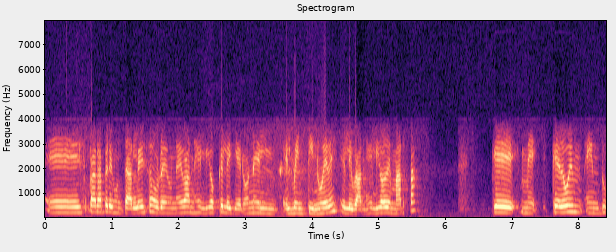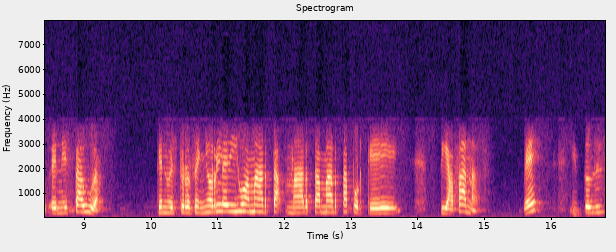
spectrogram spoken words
es para preguntarle sobre un evangelio que leyeron el, el 29, el evangelio de Marta, que me quedo en, en, esta duda. Que nuestro Señor le dijo a Marta, Marta, Marta, ¿por qué te afanas? ¿Ve? Entonces,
